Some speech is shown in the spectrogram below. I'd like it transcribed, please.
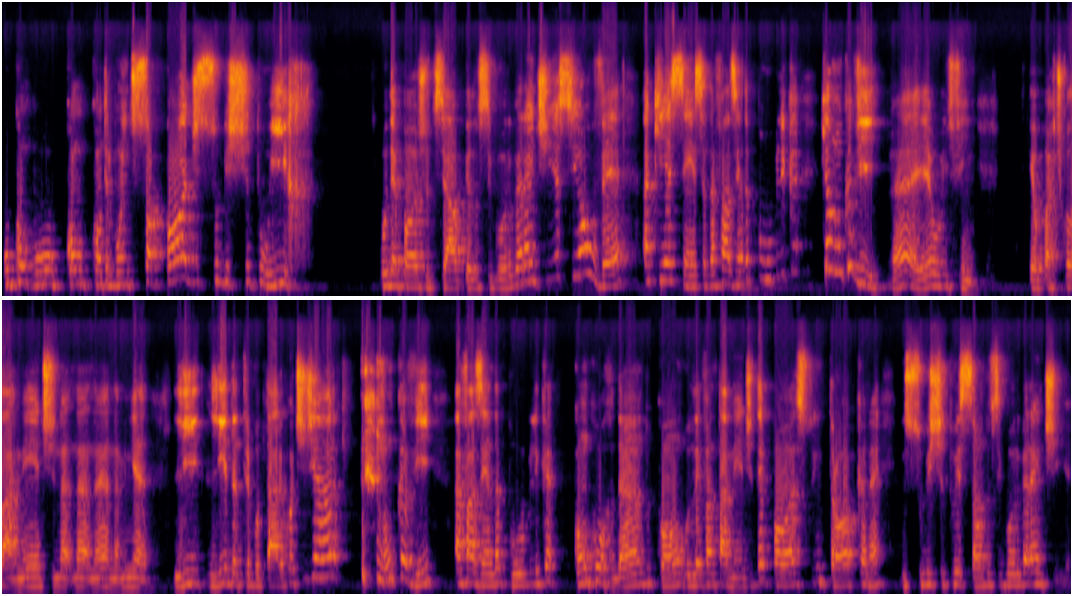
o, o, o contribuinte só pode substituir o depósito judicial pelo seguro-garantia se houver a quiescência da fazenda pública, que eu nunca vi. Né? Eu, enfim, eu particularmente, na, na, né, na minha li, lida tributária cotidiana, nunca vi a fazenda pública concordando com o levantamento de depósito em troca, né, em substituição do seguro-garantia.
